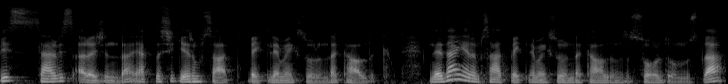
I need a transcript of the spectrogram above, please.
biz servis aracında yaklaşık yarım saat beklemek zorunda kaldık. Neden yarım saat beklemek zorunda kaldığımızı sorduğumuzda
